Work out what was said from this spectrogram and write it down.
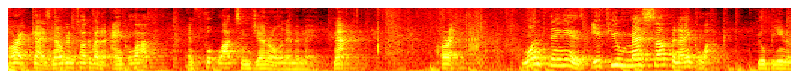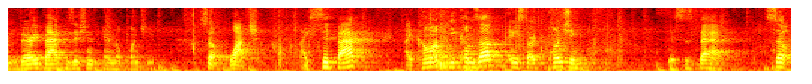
All right, guys, now we're gonna talk about an ankle lock and foot locks in general in MMA. Now, all right, one thing is, if you mess up an ankle lock, you'll be in a very bad position and they'll punch you. So, watch. I sit back, I come up, he comes up, and he starts punching me. This is bad. So,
